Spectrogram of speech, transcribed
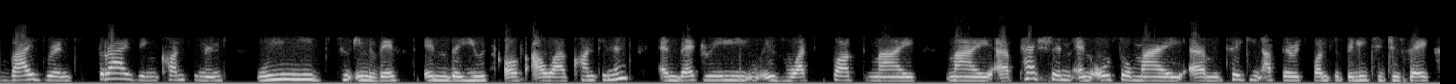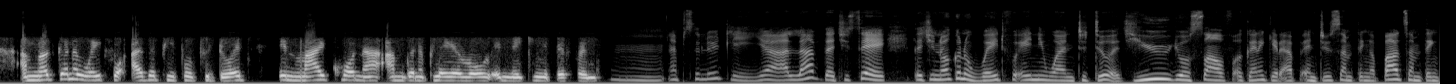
vibrant, thriving continent, we need to invest in the youth of our continent, and that really is what sparked my my uh, passion and also my um, taking up the responsibility to say I'm not going to wait for other people to do it in my corner, I'm going to play a role in making a difference. Mm, absolutely. Yeah, I love that you say that you're not going to wait for anyone to do it. You yourself are going to get up and do something about something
